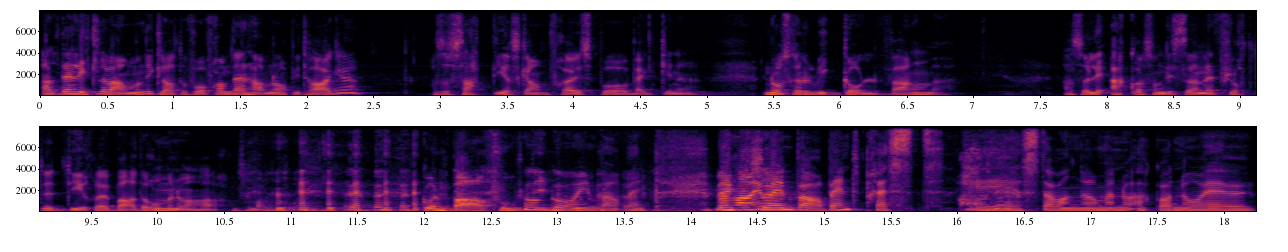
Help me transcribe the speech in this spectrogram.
All den lille varmen de klarte å få fram, den havna oppi taket. Og så satt de og skamfrøs på benkene. Nå skal det bli gulvvarme. Altså Akkurat som disse flotte, dyre baderommene vi har. Som bare går inn, gå en barfot inn. gå inn barbeint. Vi har jo en barbeint prest i? Stavanger, men akkurat nå er hun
